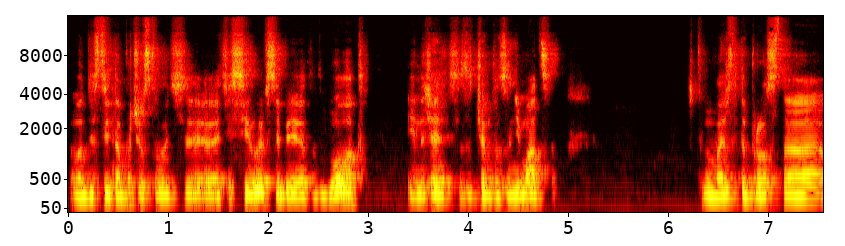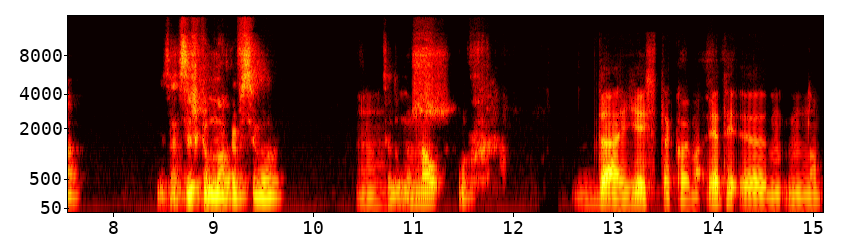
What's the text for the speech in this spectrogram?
вот действительно почувствовать э, эти силы в себе, этот голод, и начать чем-то заниматься. Что бывает, что ты просто, не знаю, слишком много всего. Mm. Ты думаешь, ну, ух. Да, есть такой. Это, э, ну,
